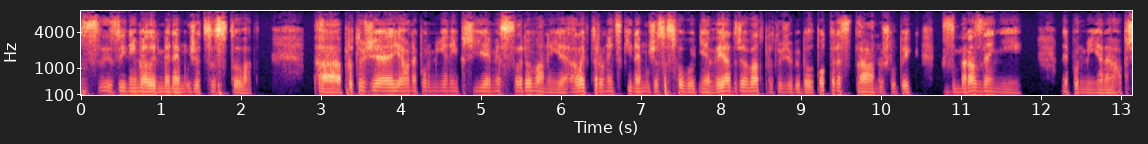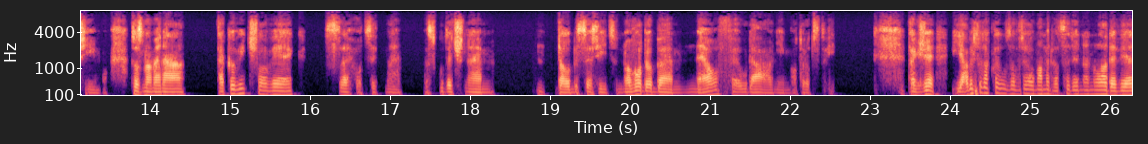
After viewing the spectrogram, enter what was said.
s, s jinými lidmi, nemůže cestovat. A protože jeho nepodmíněný příjem je sledovaný, je elektronický, nemůže se svobodně vyjadřovat, protože by byl potrestán, došlo by k zmrazení nepodmíněného příjmu. To znamená, takový člověk se ocitne ve skutečném, dalo by se říct, novodobém neofeudálním otroctví. Takže já bych to takhle uzavřel, máme 21.09,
